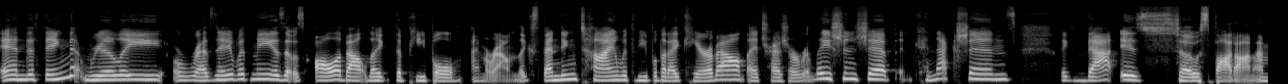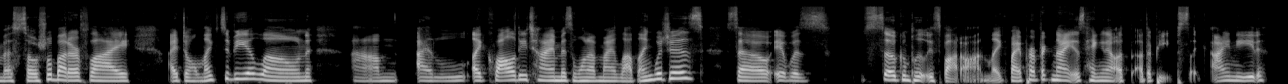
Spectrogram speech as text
And the thing that really resonated with me is it was all about like the people I'm around, like spending time with the people that I care about. I treasure relationship and connections. Like that is so spot on. I'm a social butterfly. I don't like to be alone. Um, I like quality time is one of my love languages. So it was so completely spot on. Like my perfect night is hanging out with other peeps. Like I need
